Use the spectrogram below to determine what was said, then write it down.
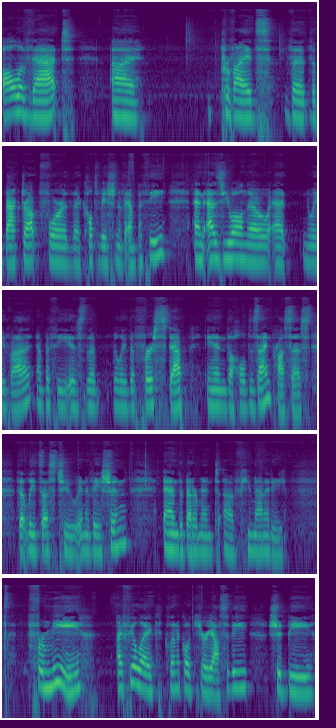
All of that uh, provides the, the backdrop for the cultivation of empathy. And as you all know at Nueva, empathy is the really the first step in the whole design process that leads us to innovation and the betterment of humanity. For me, I feel like clinical curiosity should be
